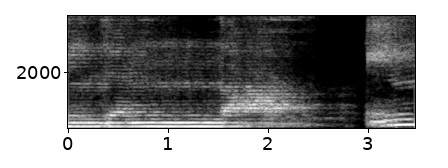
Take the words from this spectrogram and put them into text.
الجنة إن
